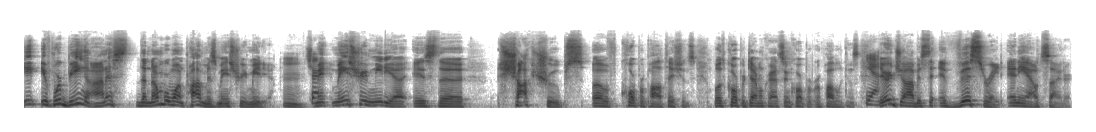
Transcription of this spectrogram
if we're being honest, the number one problem is mainstream media. Hmm. Sure. Ma- mainstream media is the shock troops of corporate politicians, both corporate Democrats and corporate Republicans. Yeah. Their job is to eviscerate any outsider.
